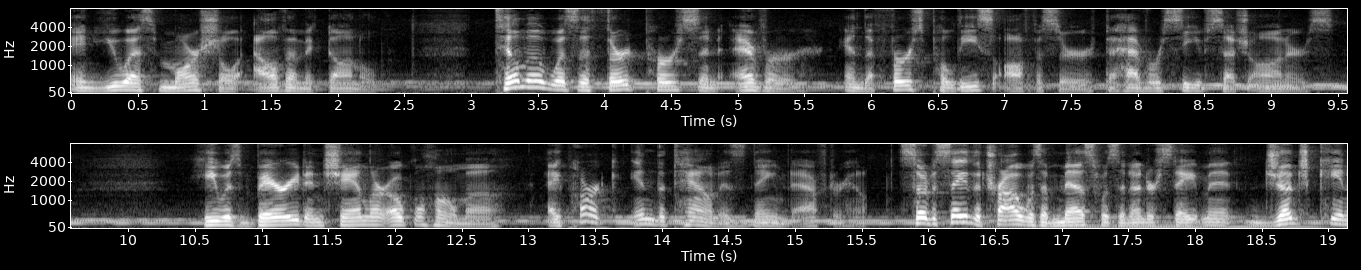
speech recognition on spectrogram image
and U.S. Marshal Alva McDonald. Tilghman was the third person ever and the first police officer to have received such honors. He was buried in Chandler, Oklahoma. A park in the town is named after him. So to say the trial was a mess was an understatement. Judge Ken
